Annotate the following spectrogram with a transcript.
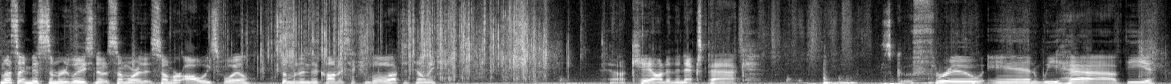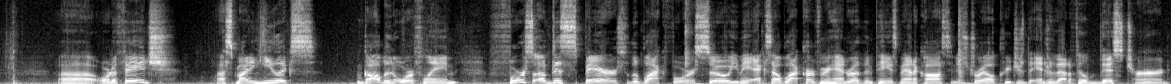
Unless I missed some release note somewhere that some are always foil. Someone in the comment section below will have to tell me. Okay, on to the next pack. Let's go through, and we have the uh, Ornithage, uh, Smiting Helix, Goblin Oriflamme, Force of Despair, so the Black Force. So you may exile black card from your hand rather than paying its mana cost and destroy all creatures that enter the battlefield this turn.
